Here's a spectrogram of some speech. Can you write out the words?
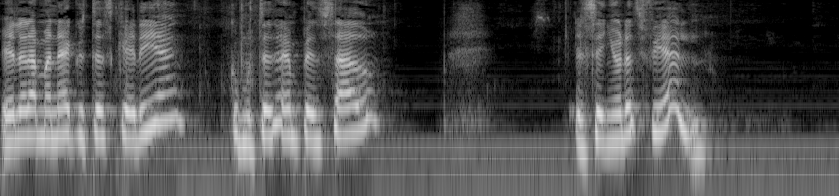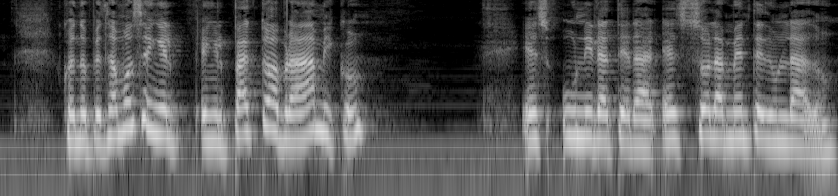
Era la manera que ustedes querían, como ustedes habían pensado. El Señor es fiel. Cuando pensamos en el, en el pacto abrahámico, es unilateral, es solamente de un lado.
